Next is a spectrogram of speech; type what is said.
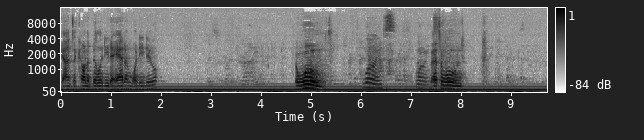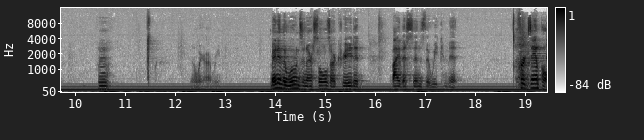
God's accountability to Adam? What did he do? The wounds. Wounds. That's a wound. Hmm. Oh, where are we? Many of the wounds in our souls are created by the sins that we commit. For example,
